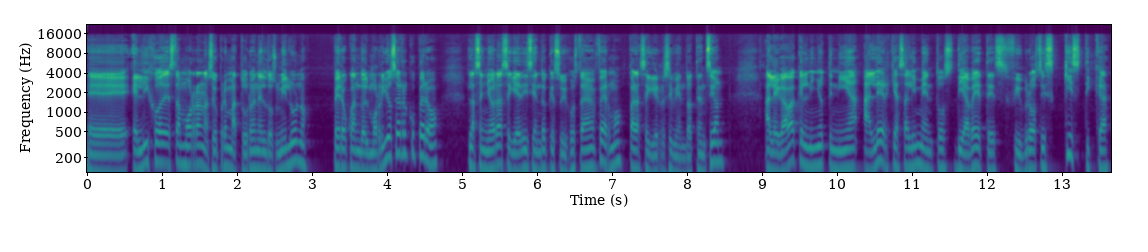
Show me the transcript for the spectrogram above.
Eh, el hijo de esta morra nació prematuro en el 2001. Pero cuando el morrillo se recuperó, la señora seguía diciendo que su hijo estaba enfermo para seguir recibiendo atención. Alegaba que el niño tenía alergias a alimentos, diabetes, fibrosis quística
